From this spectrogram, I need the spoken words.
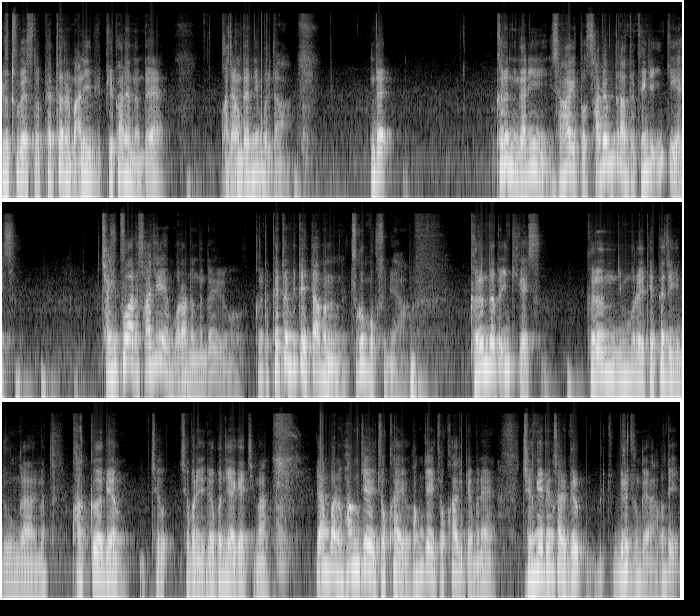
유튜브에서도 패턴을 많이 비판했는데 과장된 인물이다. 근데 그런 인간이 이상하게 또 사병들한테 굉장히 인기가 있어. 자기 부하를 사지에 몰아넣는 거예요. 그러니까 패턴 밑에 있다면 죽은 목숨이야. 그런데도 인기가 있어. 그런 인물의 대표적인 누군가 하면 곽거병. 저번에 여러 번 이야기했지만 양반은 황제의 조카예요. 황제의 조카이기 때문에 정예병사를 밀, 밀어주는 거야. 근데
